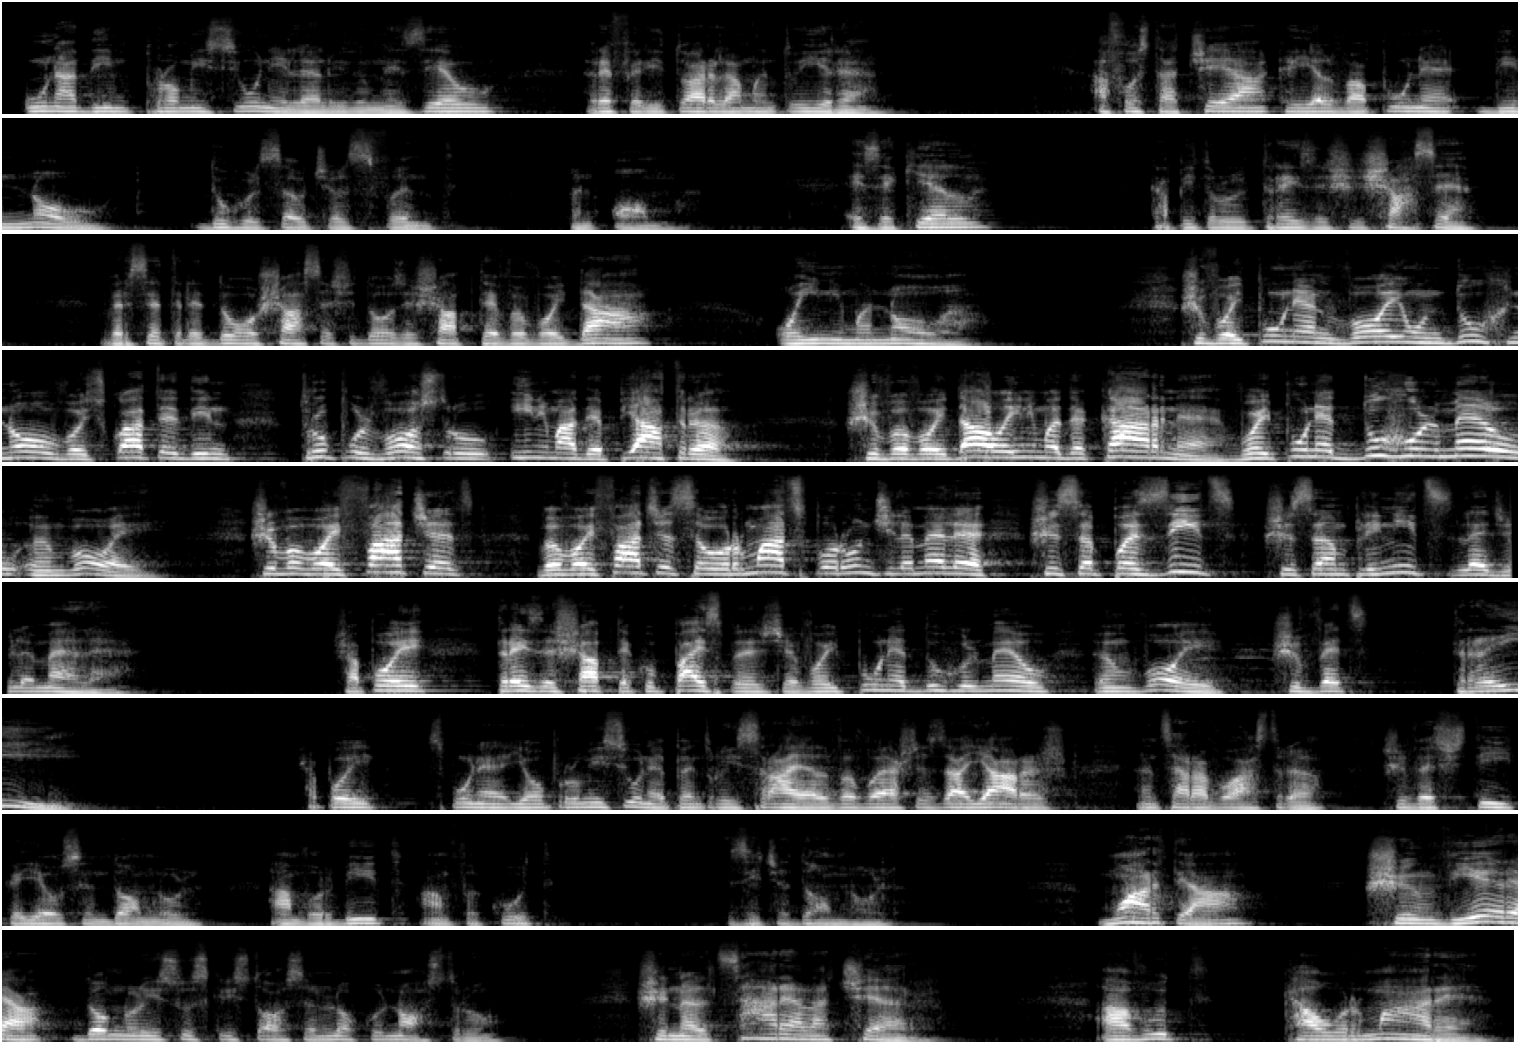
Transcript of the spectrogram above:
una din promisiunile lui Dumnezeu referitoare la mântuire a fost aceea că El va pune din nou Duhul Său cel Sfânt în om. Ezechiel, capitolul 36, versetele 26 și 27, vă voi da o inimă nouă și voi pune în voi un duh nou, voi scoate din trupul vostru inima de piatră și vă voi da o inimă de carne, voi pune Duhul meu în voi și vă voi face, vă voi face să urmați poruncile mele și să păziți și să împliniți legile mele. Și apoi 37 cu 14, voi pune Duhul meu în voi și veți trăi. Și apoi spune, e o promisiune pentru Israel, vă voi așeza iarăși în țara voastră și veți ști că eu sunt Domnul. Am vorbit, am făcut, zice Domnul. Moartea și învierea Domnului Isus Hristos în locul nostru și înălțarea la cer a avut ca urmare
